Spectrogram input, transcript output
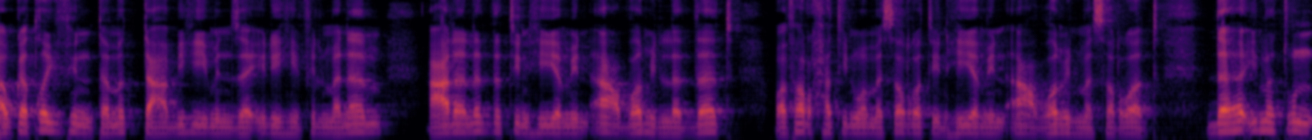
أو كطيف تمتع به من زائره في المنام على لذة هي من أعظم اللذات وفرحة ومسرة هي من أعظم المسرات. دائمة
